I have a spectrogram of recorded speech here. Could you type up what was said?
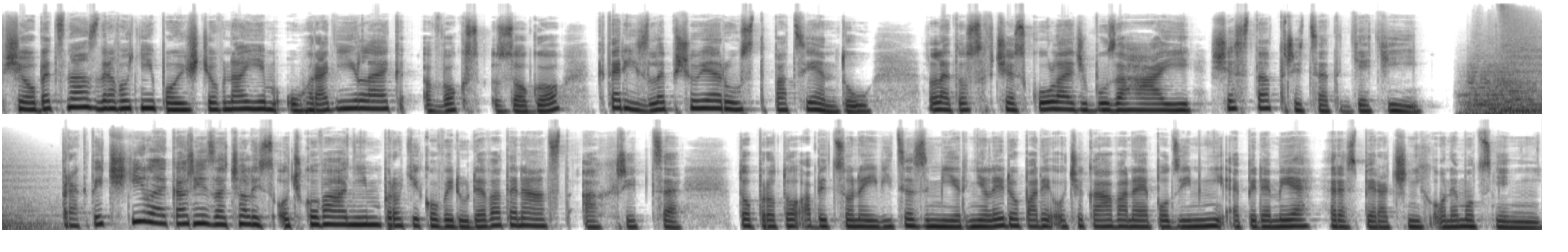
Všeobecná zdravotní pojišťovna jim uhradí lék Vox Zogo, který zlepšuje růst pacientů. Letos v Česku léčbu zahájí 630 dětí. Praktičtí lékaři začali s očkováním proti COVID-19 a chřipce. To proto, aby co nejvíce zmírnili dopady očekávané podzimní epidemie respiračních onemocnění.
